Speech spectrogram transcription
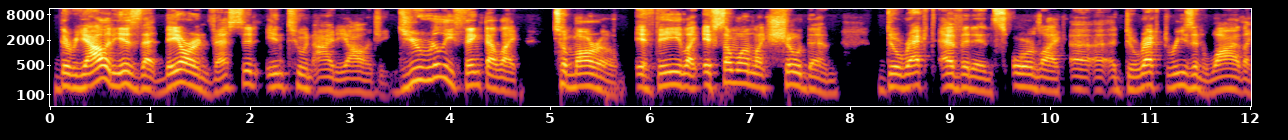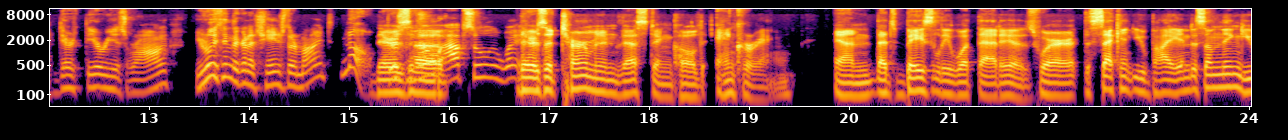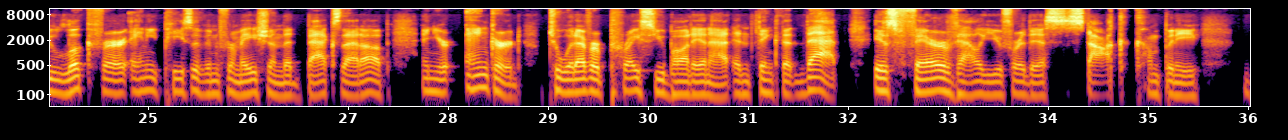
The reality is that they are invested into an ideology. Do you really think that like tomorrow if they like if someone like showed them direct evidence or like a, a- a direct reason why like their theory is wrong you really think they're going to change their mind no There's, no uh, absolute way There's a term in investing called anchoring. And that's basically what that is, where the second you buy into something, you look for any piece of information that backs that up, and you're anchored to whatever price you bought in at and think that that is fair value for this stock company,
